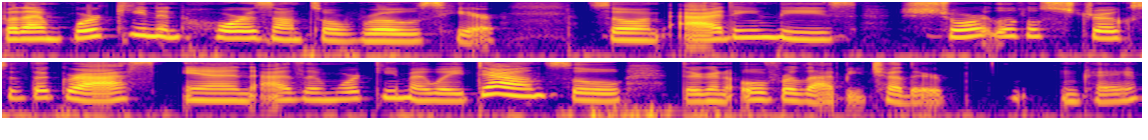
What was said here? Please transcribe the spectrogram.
But I'm working in horizontal rows here. So I'm adding these short little strokes of the grass. And as I'm working my way down so they're going to overlap each other. Okay?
